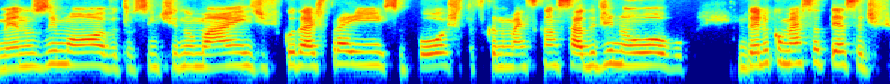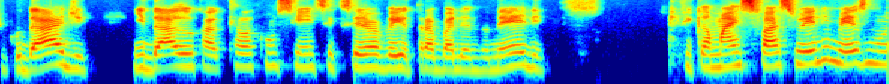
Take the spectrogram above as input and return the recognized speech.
menos imóvel, estou sentindo mais dificuldade para isso. Poxa, estou ficando mais cansado de novo. Então ele começa a ter essa dificuldade e dado aquela consciência que você já veio trabalhando nele, fica mais fácil ele mesmo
